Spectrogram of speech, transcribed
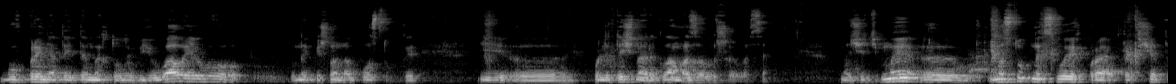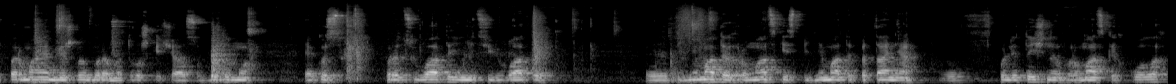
був прийнятий тими, хто лобіювали його, вони пішли на поступки, і е, політична реклама залишилася. Значить, ми е, в наступних своїх проєктах ще тепер маємо між виборами трошки часу. Будемо якось працювати, ініціювати, е, піднімати громадськість, піднімати питання в політичних в громадських колах,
